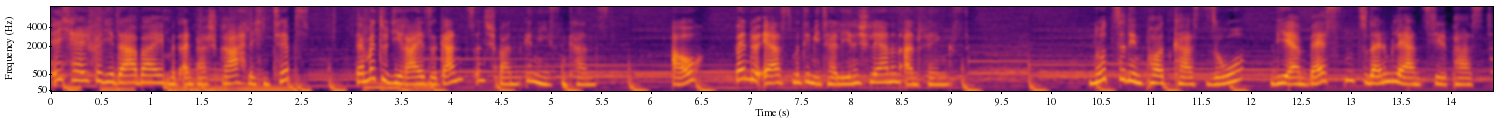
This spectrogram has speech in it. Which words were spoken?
Ich helfe dir dabei mit ein paar sprachlichen Tipps damit du die Reise ganz entspannt genießen kannst. Auch wenn du erst mit dem Italienisch lernen anfängst. Nutze den Podcast so, wie er am besten zu deinem Lernziel passt.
